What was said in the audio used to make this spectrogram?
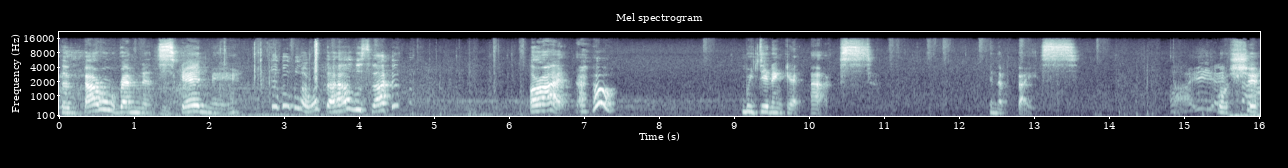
The barrel remnant scared me. what the hell was that? Alright. Whew. We didn't get axed. In the face. Oh shit.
